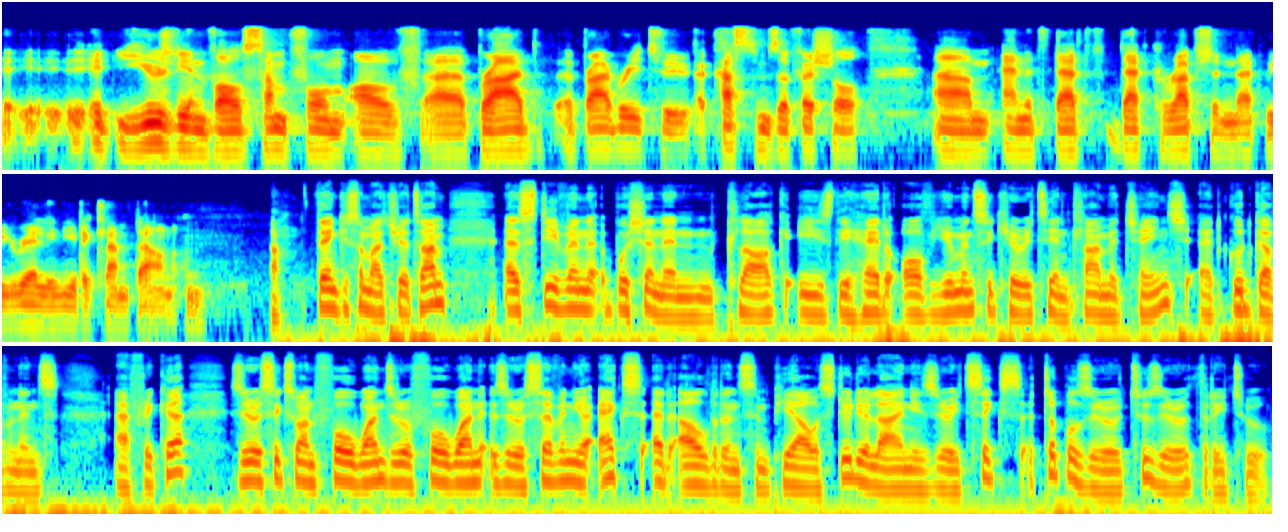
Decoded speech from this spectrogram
It, it, usually involves some form of uh, bribe, bribery to a customs official, um, and it's that that corruption that we really need to clamp down on. Thank you so much for your time. Uh, Stephen Buchanan Clarke is the head of human security and climate change at Good Governance Africa. 0614 Your ex at Aldrin. Our studio line is 086 000 2032.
